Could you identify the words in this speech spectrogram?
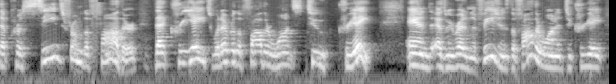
that proceeds from the Father that creates whatever the Father wants to create. And as we read in Ephesians, the Father wanted to create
